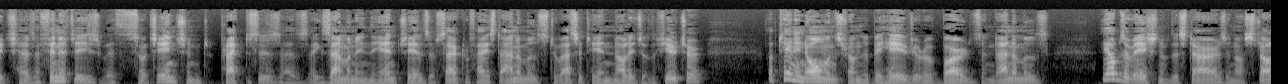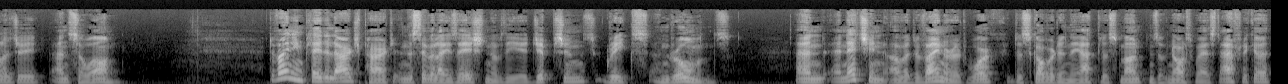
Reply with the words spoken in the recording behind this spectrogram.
which has affinities with such ancient practices as examining the entrails of sacrificed animals to ascertain knowledge of the future, obtaining omens from the behaviour of birds and animals, the observation of the stars in astrology, and so on. Divining played a large part in the civilization of the Egyptians, Greeks, and Romans, and an etching of a diviner at work discovered in the Atlas Mountains of northwest Africa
